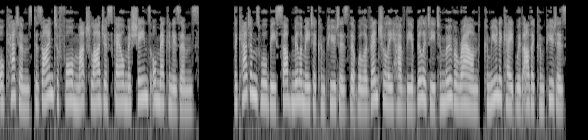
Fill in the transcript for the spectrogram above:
or catoms designed to form much larger-scale machines or mechanisms. The catoms will be sub-millimeter computers that will eventually have the ability to move around, communicate with other computers,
